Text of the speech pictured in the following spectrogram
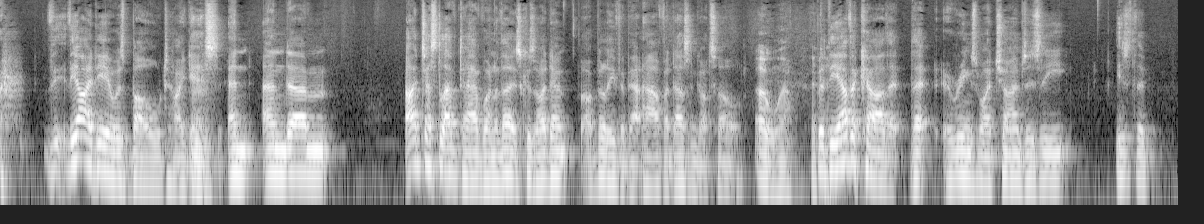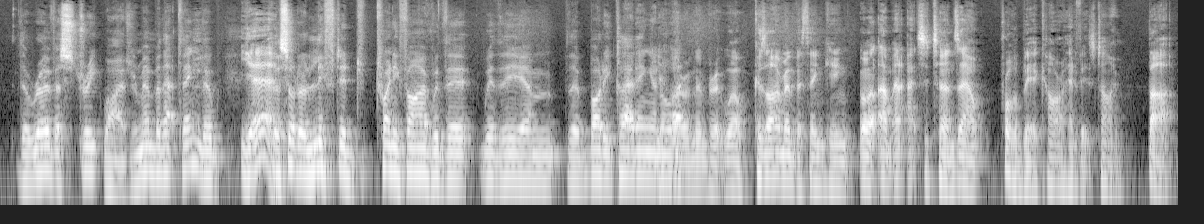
uh, the, the idea was bold, I guess, and and um, I'd just love to have one of those because I don't. I believe about half a dozen got sold. Oh wow. But the other car that, that rings my chimes is the is the the Rover Streetwise. Remember that thing? The Yeah. the sort of lifted twenty five with the with the um, the body cladding and all I that. remember it well because I remember thinking. Well, um, it actually turns out probably a car ahead of its time. But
